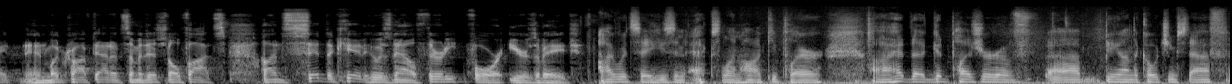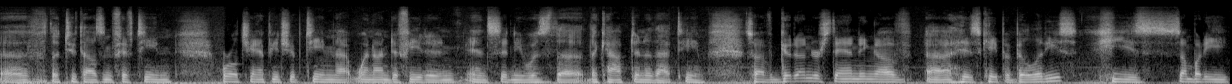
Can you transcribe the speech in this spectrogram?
Right. And Woodcroft added some additional thoughts on Sid the Kid, who is now 34 years of age. I would say he's an excellent hockey player. Uh, I had the good pleasure of uh, being on the coaching staff of the 2015 World Championship team that went undefeated, and, and Sidney was the, the captain of that team. So I have a good understanding of uh, his capabilities. He's somebody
